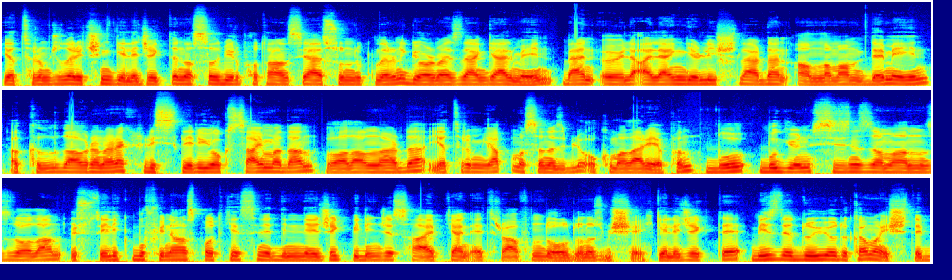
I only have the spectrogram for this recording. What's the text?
yatırımcılar için gelecekte nasıl bir potansiyel sunduklarını görmezden gelmeyin. Ben öyle alengirli işlerden anlamam demeyin. Akıllı davranarak riskleri yok saymadan bu alanlarda yatırım yapmasanız bile okumalar yapın. Bu bugün sizin zamanınızda olan üstelik bu finans podcast'ini dinleyecek bilince sahipken etrafında olduğunuz bir şey. Gelecekte biz de duyuyorduk ama işte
